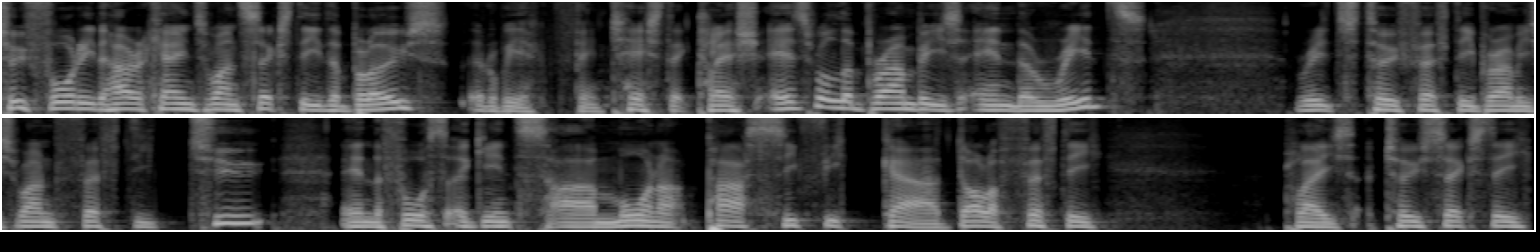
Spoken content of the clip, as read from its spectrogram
two forty. The Hurricanes, one sixty. The Blues. It'll be a fantastic clash. As will the Brumbies and the Reds. Reds 250, Brumbies 152, and the fourth against uh, Moana Pacifica, $1.50 plays 260.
